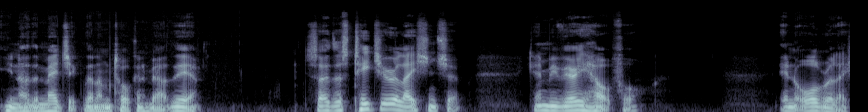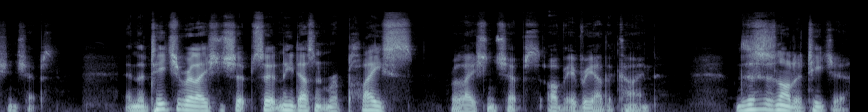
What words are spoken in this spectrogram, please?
you know the magic that I'm talking about there. So, this teacher relationship can be very helpful in all relationships. And the teacher relationship certainly doesn't replace relationships of every other kind. This is not a teacher.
